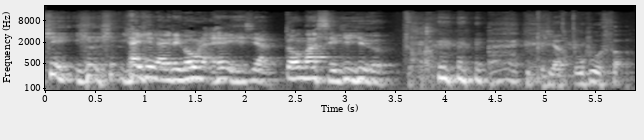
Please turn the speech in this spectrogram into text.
Y, y- y alguien le agregó una E y decía Tomás seguido. Pelotudo.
